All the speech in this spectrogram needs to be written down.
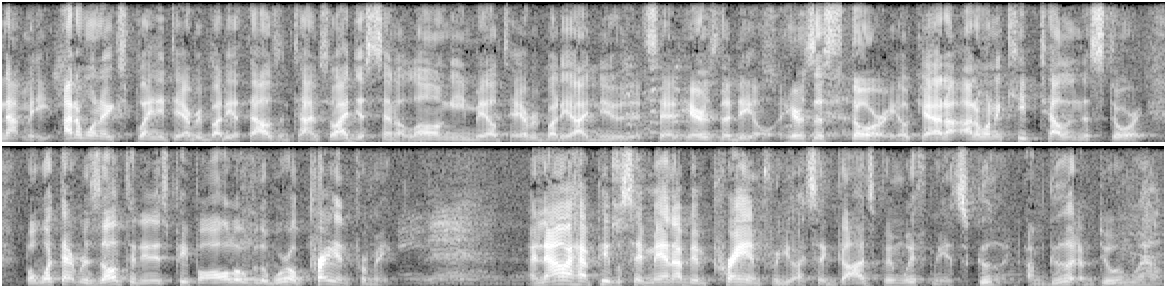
Not me. I don't want to explain it to everybody a thousand times, so I just sent a long email to everybody I knew that said, here's the deal. Here's the story, okay? I don't, I don't want to keep telling the story. But what that resulted in is people all over the world praying for me. Amen. And now I have people say, man, I've been praying for you. I said, God's been with me. It's good. I'm good. I'm doing well.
